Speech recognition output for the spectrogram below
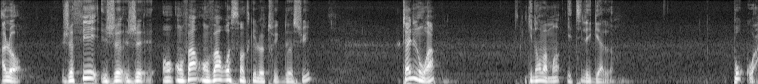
Alors, je fais, je, je, on, on va, on va recentrer le truc dessus. Tu as une loi qui normalement est illégale. Pourquoi?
